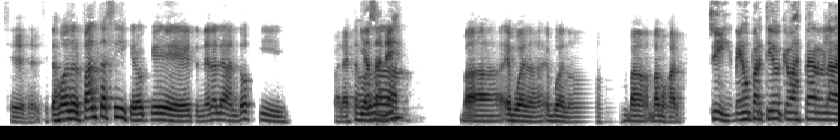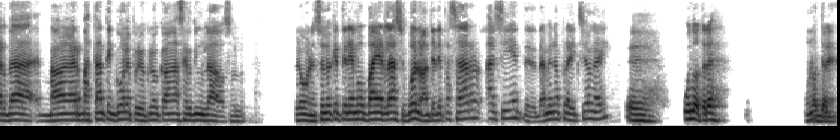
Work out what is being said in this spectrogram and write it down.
Si, estás jugando el fantasy, creo que tener a Lewandowski para esta jornada va, es buena, es bueno. Va, va a mojar. Sí, es un partido que va a estar, la verdad, va a haber bastantes goles, pero yo creo que van a ser de un lado solo. Pero bueno, eso es lo que tenemos Bayern Lazio. Bueno, antes de pasar al siguiente, dame una predicción ahí. Eh, 1-3. Uno, tres.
